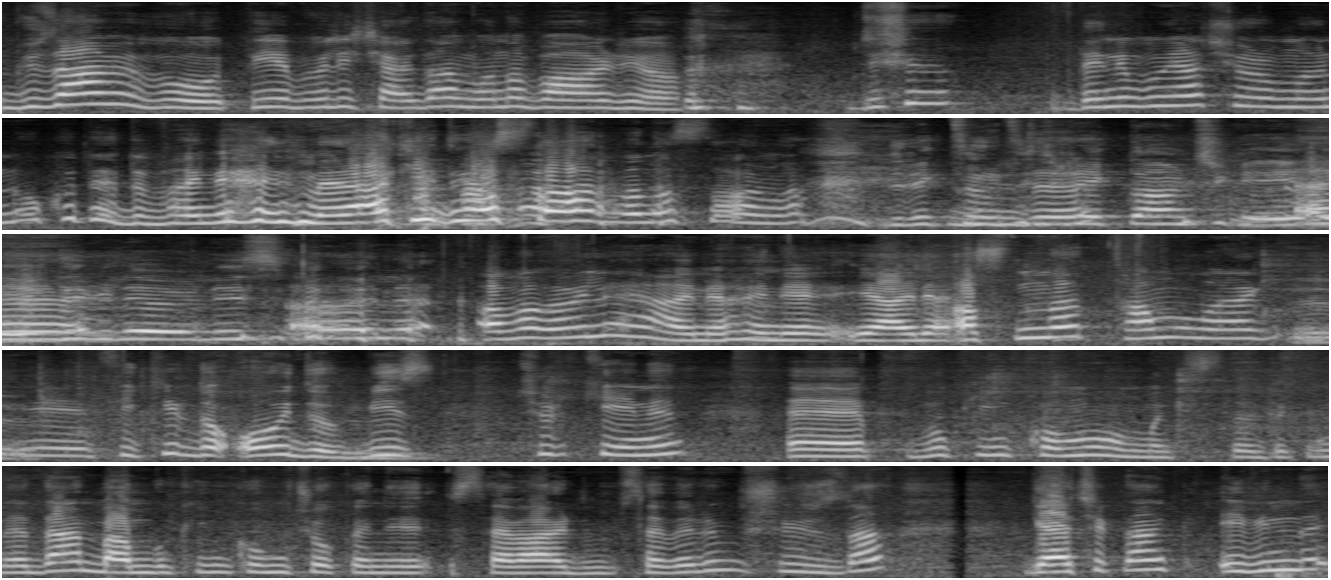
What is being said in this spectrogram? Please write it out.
güzel mi bu diye böyle içeriden bana bağırıyor. Düşün. Deni Buyaç yorumlarını oku dedim. Hani merak ediyorsan bana sorma. Direkt tanıtıcı reklam çıkıyor. Ev- Evet. Evde bile öyleyse. öyle ama öyle yani hani yani aslında tam olarak e, fikir de oydu. Biz Türkiye'nin e, Booking.com'u olmak istedik. Neden? Ben Booking.com'u çok hani severdim, severim şu yüzden. Gerçekten evinde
